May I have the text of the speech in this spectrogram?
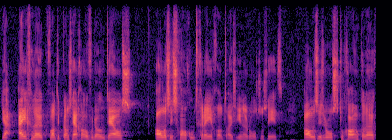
ja, eigenlijk wat ik kan zeggen over de hotels. Alles is gewoon goed geregeld als je in een rolstoel zit. Alles is rolstoel toegankelijk.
